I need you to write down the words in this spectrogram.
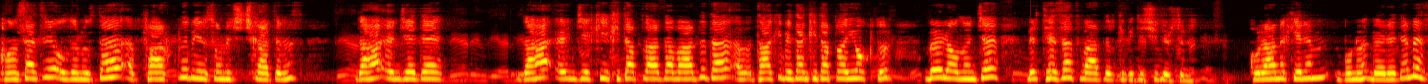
konsantre olduğunuzda farklı bir sonuç çıkartınız. Daha önce de daha önceki kitaplarda vardı da e, takip eden kitaplar yoktur. Böyle olunca bir tezat vardır gibi düşünürsünüz. Kur'an-ı Kerim bunu böyle demez.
